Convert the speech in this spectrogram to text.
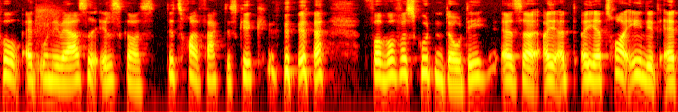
på, at universet elsker os. Det tror jeg faktisk ikke. For hvorfor skulle den dog det? Altså, og, jeg, og jeg tror egentlig, at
